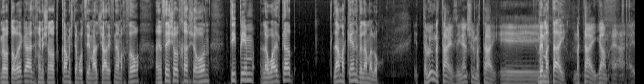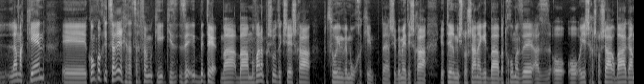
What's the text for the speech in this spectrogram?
מאותו רגע, אתם יכולים לשנות כמה שאתם רוצים עד שעה לפני המחזור. אני רוצה לשאול אותך, שרון, טיפים ל wild card, למה כן ולמה לא? תלוי מתי, זה עניין של מתי. אה, ומתי? מתי גם. אה, למה כן? אה, קודם כל כי צריך, אתה צריך לפעמים, כי, כי זה, תראה, במובן הפשוט זה כשיש לך פצועים ומורחקים. אתה יודע, שבאמת יש לך יותר משלושה נגיד בתחום הזה, אז, או, או, או יש לך שלושה ארבעה גם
